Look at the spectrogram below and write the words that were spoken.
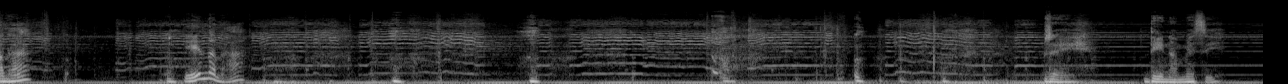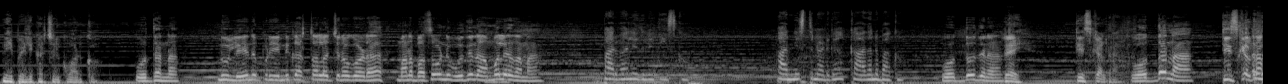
అన్నా? ఏందన్నా? రే దీన్ని అమ్మేసి నీ పెళ్ళి ఖర్చులకు వాడుకో. వద్దన్నా నువ్వు లేనప్పుడు ఎన్ని కష్టాలు వచ్చినా కూడా మన బసవుడిని వదిన అమ్మలేదన్నా. పర్వాలేదులే తీసుకో. అన్నిస్తున్నాడుగా కాదన బాగు వద్దొదినా రే తీసుకెళ్ళరా. వద్దన్నా. తీసుకెళ్ళరా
